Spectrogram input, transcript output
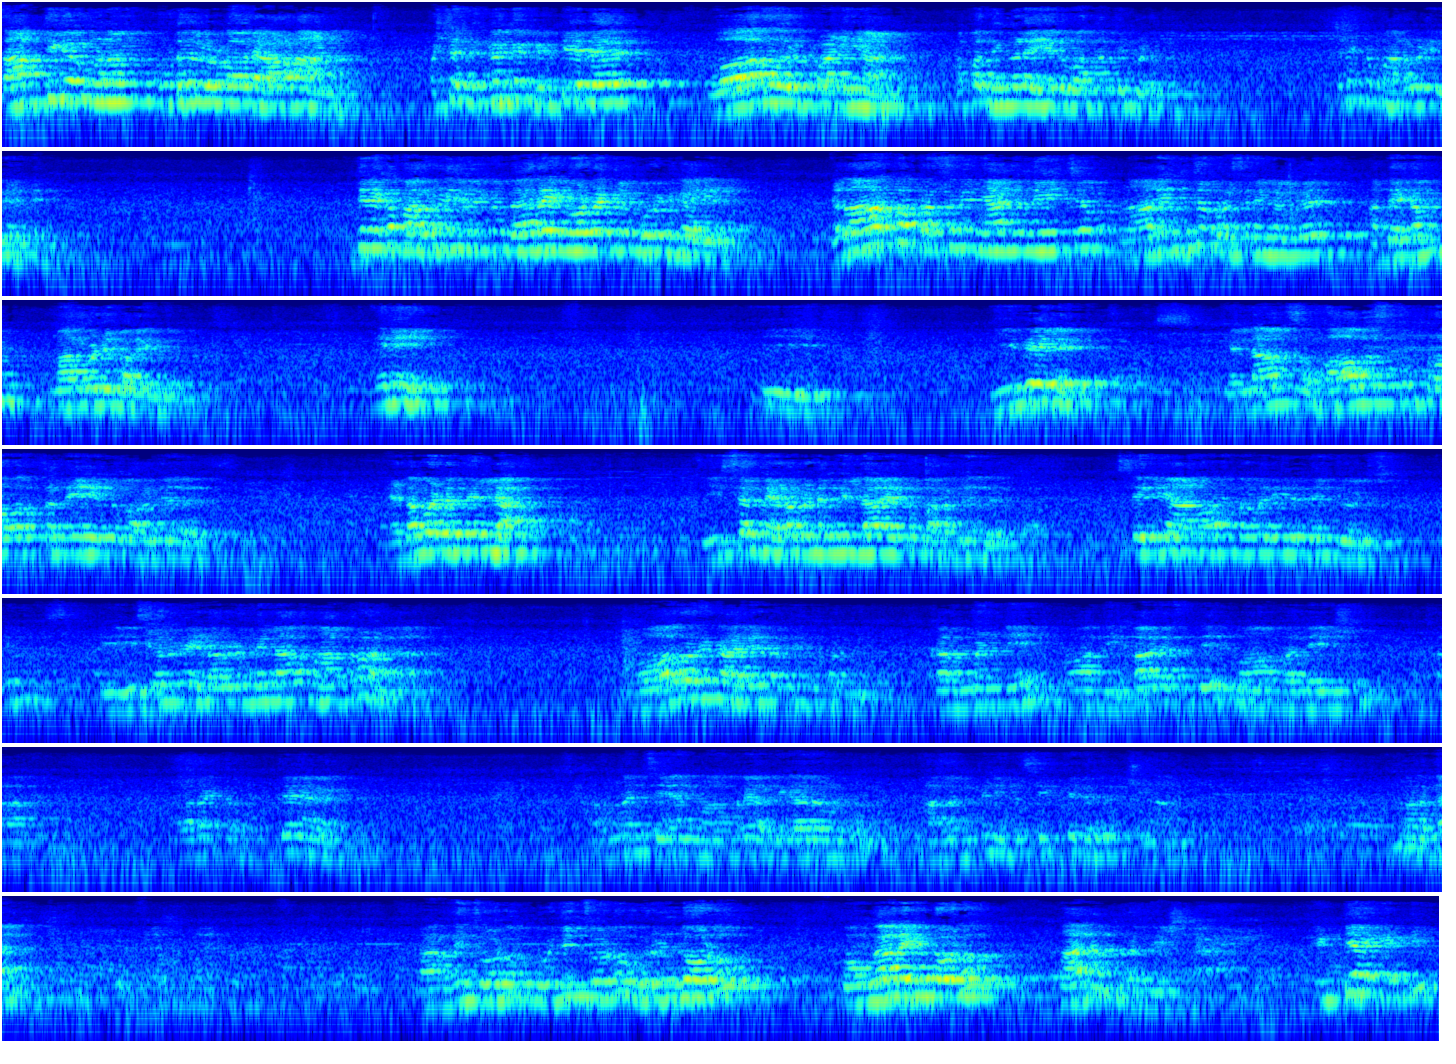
സാത്വിക ഗുണം കൂടുതലുള്ള ഒരാളാണ്. പക്ഷെ നിങ്ങൾക്ക് കിട്ടിയത് വേറെ ഒരു പണിയാണ്. അപ്പൊ നിങ്ങൾ ഏത് വന്നത്തിൽപ്പെടുന്നു ഇതിനൊക്കെ മറുപടി വേണ്ടേ ഇതിനൊക്കെ മറുപടി ചോദിക്കുമ്പോൾ വേറെ എങ്ങോട്ടെങ്കിലും പോയിട്ട് കാര്യമില്ല. യഥാർത്ഥ പ്രശ്നം ഞാൻ ഉന്നയിച്ച നാലഞ്ച് പ്രശ്നങ്ങൾക്ക് അദ്ദേഹം മറുപടി പറയുന്നു. ഇനി ഈ ഗീതയിൽ എല്ലാം സ്വഭാവസ്തു പ്രവർത്തനയെ എന്ന് പറഞ്ഞത് ഇടപെടുന്നില്ല. ഈശ്വരൻ ഇടപെടുന്നില്ല എന്ന് പറഞ്ഞത് ശരിയാണോ എന്നുള്ള രീതിയിൽ ഞാൻ ചോദിച്ചു. ഈശ്വരൻ ഇടപെടുന്നില്ല എന്ന് മാത്രമല്ല വേറൊരു കാര്യം അദ്ദേഹം പറഞ്ഞു. കർമ്മണ്യെ മാ വിഹാരത്തെ മാ ഫലേഷു. വളരെ കൃത്യമായി കർമ്മം ചെയ്യാൻ മാത്രമേ അധികാരമുള്ളൂ. ഫലത്തിന് ഇച്ഛിക്കരുത് എന്നാണ്. എന്ന് പറഞ്ഞാൽ വർദ്ധിച്ചോളൂ പൂജിച്ചോളൂ ഉരുണ്ടോളൂ പൊങ്കാലയിട്ടോളൂ ഫലം പ്രതീക്ഷ കിട്ടിയാ കിട്ടി.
